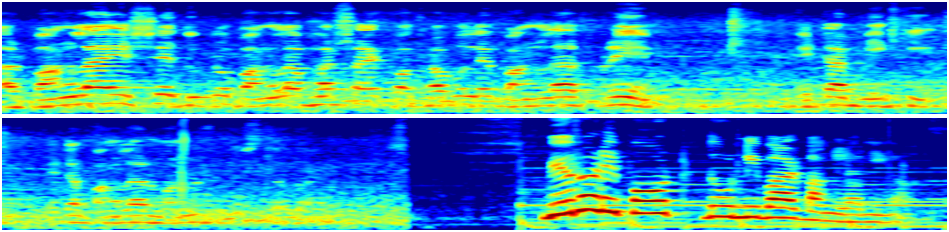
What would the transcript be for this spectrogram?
আর বাংলায় এসে দুটো বাংলা ভাষায় কথা বলে বাংলার প্রেম এটা মেকি এটা বাংলার মানুষ বুঝতে পারে। Bureau report Durnibar Bangla news.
